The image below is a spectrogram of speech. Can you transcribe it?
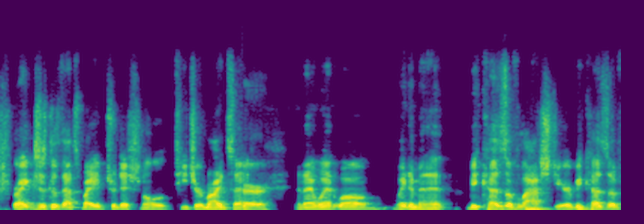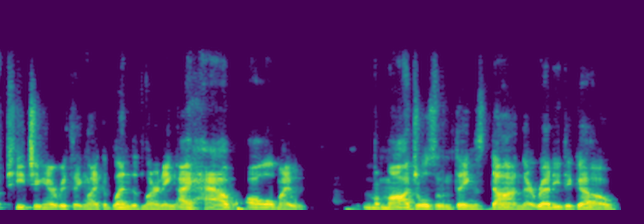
right just because that's my traditional teacher mindset Sure. and I went, well, wait a minute. Because of last year, because of teaching everything like a blended learning, I have all my modules and things done. They're ready to go.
